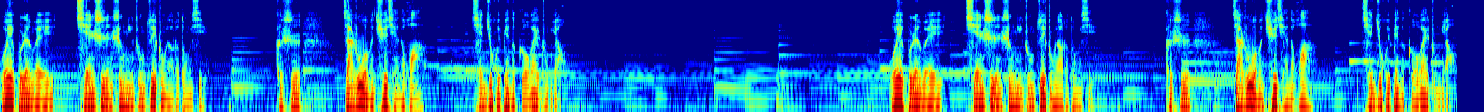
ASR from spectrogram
我也不认为钱是人生命中最重要的东西。可是假如我们缺钱的话钱就会变得格外重要。我也不认为钱是人生命中最重要的东西。可是假如我们缺钱的话钱就会变得格外重要。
